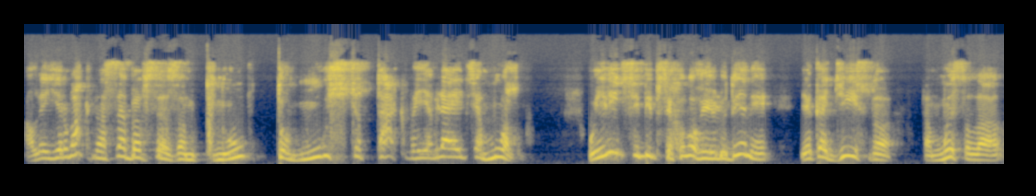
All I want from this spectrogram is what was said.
Але Єрмак на себе все замкнув, тому що так виявляється можна. Уявіть собі психологію людини, яка дійсно там мислила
